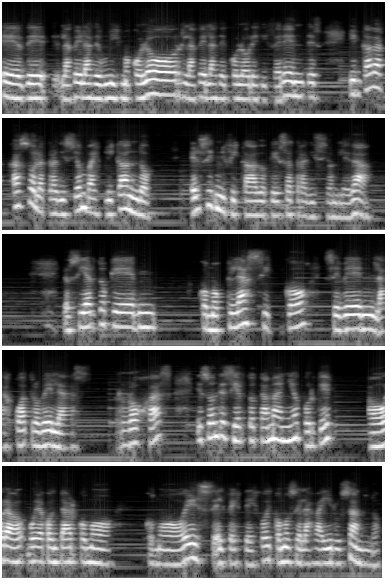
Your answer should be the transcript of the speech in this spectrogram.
eh, de las velas de un mismo color, las velas de colores diferentes, y en cada caso la tradición va explicando el significado que esa tradición le da. Lo cierto que mm, como clásico se ven las cuatro velas rojas, que son de cierto tamaño, porque ahora voy a contar cómo, cómo es el festejo y cómo se las va a ir usando.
